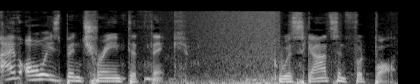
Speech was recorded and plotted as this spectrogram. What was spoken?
I've always been trained to think Wisconsin football,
